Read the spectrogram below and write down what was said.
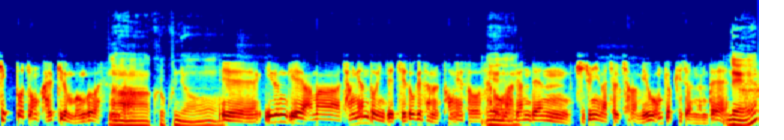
아직도 좀 갈 길은 먼 것 같습니다. 아, 그렇군요. 예, 이런 게 아마 작년도 이제 제도 개선을 통해서 새로 예. 마련된 기준이나 절차가 매우 엄격해졌는데 네.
